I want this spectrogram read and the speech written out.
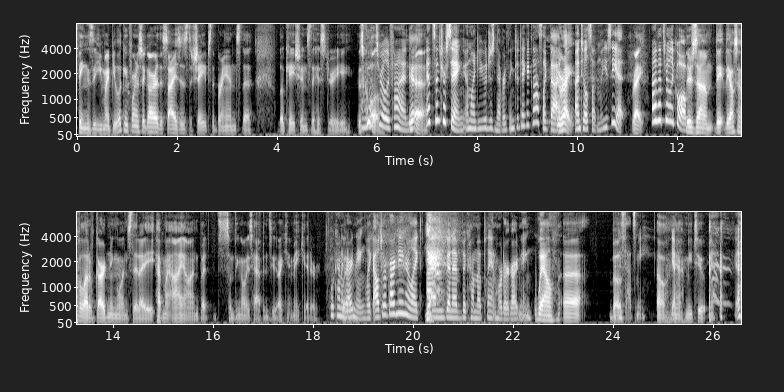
things that you might be looking for in a cigar, the sizes, the shapes, the brands, the locations, the history. it's Oh, cool. it's really fun. Yeah. It's interesting. And like you would just never think to take a class like that. Right. Until suddenly you see it. right. Oh, that's really cool. There's um they, they also have a lot of gardening ones that I have my eye on, but something always happens. Either I can't make it or what kind of gardening? Like outdoor gardening or like Yeah. I'm gonna become a plant hoarder gardening? well, uh Because both. that's me. Oh yeah, Yeah. me too. yeah. Yeah.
